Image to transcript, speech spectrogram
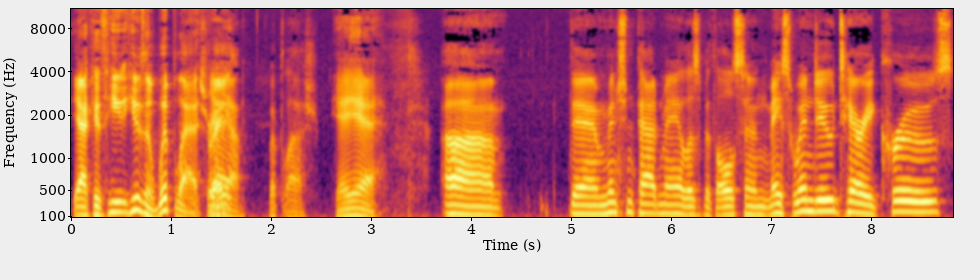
Yeah, because he he was in Whiplash, right? Mm-hmm. yeah, yeah. Whiplash. yeah, yeah. Um, then mentioned Padme, Elizabeth Olsen, Mace Windu, Terry Crews,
